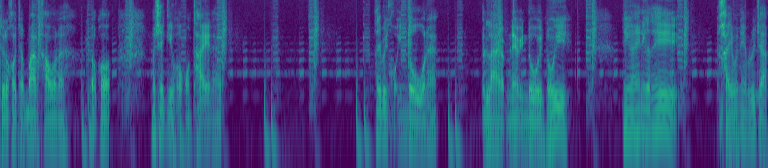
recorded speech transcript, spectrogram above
ตัวละครจากบ้านเขานะแล้วก็ไม่ใช่เกมของคนไทยนะครับน่าจะเป็นของอินโดนะฮะเป็นลายแบบแนวอินโดอินโดยนี่ไงนี่ก็เท่ ใครวะเนี่ยไม่รู้จัก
